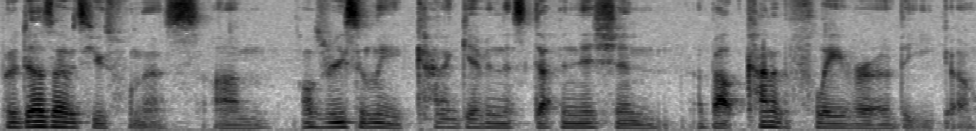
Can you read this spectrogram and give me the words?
But it does have its usefulness. Um, I was recently kind of given this definition about kind of the flavor of the ego,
